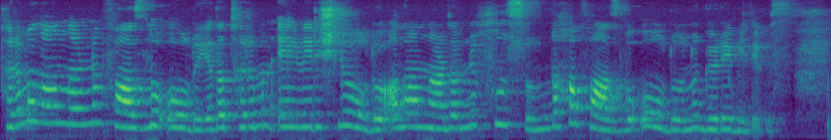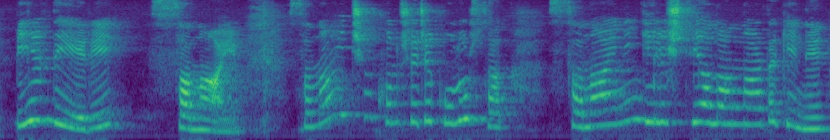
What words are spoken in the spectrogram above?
Tarım alanlarının fazla olduğu ya da tarımın elverişli olduğu alanlarda nüfusun daha fazla olduğunu görebiliriz. Bir diğeri sanayi. Sanayi için konuşacak olursak sanayinin geliştiği alanlarda gene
